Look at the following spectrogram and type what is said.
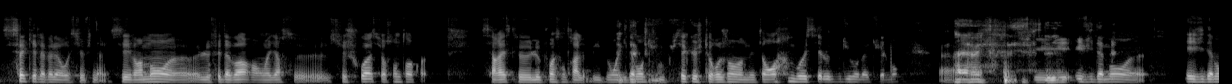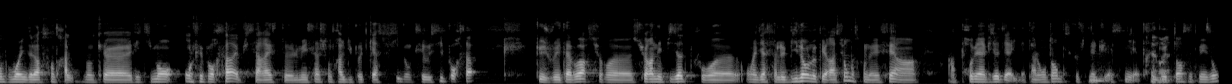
C'est ça qui a de la valeur aussi au final. C'est vraiment euh, le fait d'avoir, on va dire, ce, choix sur son temps. Quoi. Ça reste le, point central. bon, évidemment, tu, sais que je te rejoins en étant moi aussi à l'autre bout du monde actuellement. Ah et évidemment, évidemment pour moi une valeur centrale. Donc euh, effectivement, on le fait pour ça, et puis ça reste le message central du podcast aussi. Donc c'est aussi pour ça que je voulais t'avoir sur, euh, sur un épisode pour, euh, on va dire, faire le bilan de l'opération, parce qu'on avait fait un, premier épisode il n'y a, pas longtemps, parce qu'au final tu l'as signé il y a très peu de temps cette maison.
